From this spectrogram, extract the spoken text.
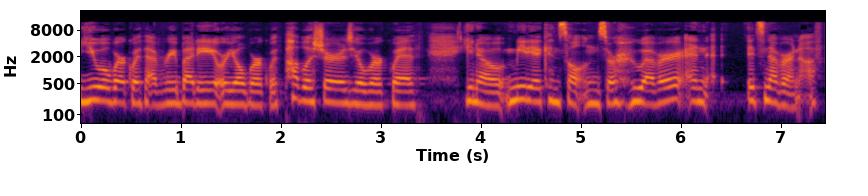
You will work with everybody or you'll work with publishers, you'll work with, you know, media consultants or whoever. And it's never enough.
